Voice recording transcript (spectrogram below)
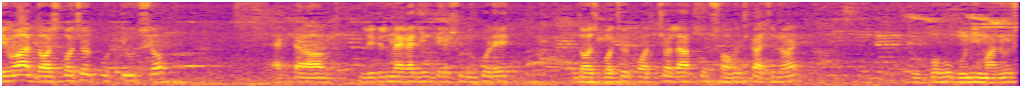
রেওয়া দশ বছর পূর্তি উৎসব। একটা লিটল ম্যাগাজিন থেকে শুরু করে দশ বছর পথ চলা খুব সহজ কাজ নয়। বহু গুণী মানুষ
